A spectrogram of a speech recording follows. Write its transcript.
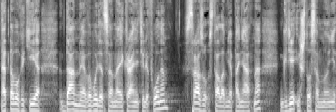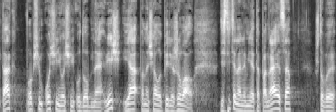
от того, какие данные выводятся на экране телефона. Сразу стало мне понятно, где и что со мной не так. В общем, очень и очень удобная вещь. Я поначалу переживал, действительно ли мне это понравится, чтобы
